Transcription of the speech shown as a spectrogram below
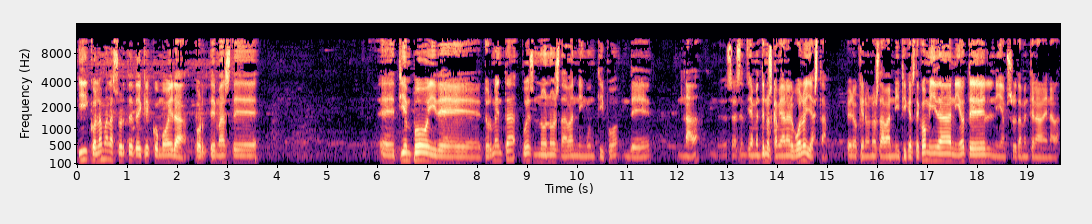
Y con la mala suerte de que como era por temas de eh, tiempo y de tormenta, pues no nos daban ningún tipo de nada. O sea, sencillamente nos cambiaban el vuelo y ya está pero que no nos daban ni tickets de comida, ni hotel, ni absolutamente nada de nada.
